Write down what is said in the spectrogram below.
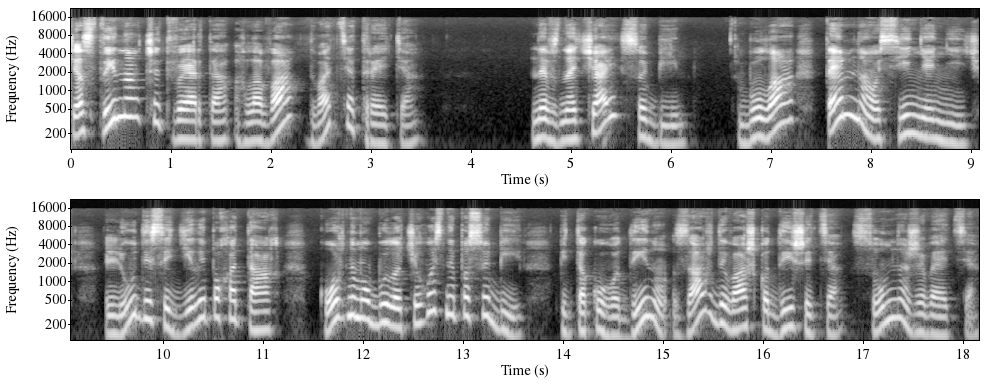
Частина 4, глава 23. Невзначай собі. Була темна осіння ніч. Люди сиділи по хатах, кожному було чогось не по собі. Під таку годину завжди важко дишиться, сумно живеться.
